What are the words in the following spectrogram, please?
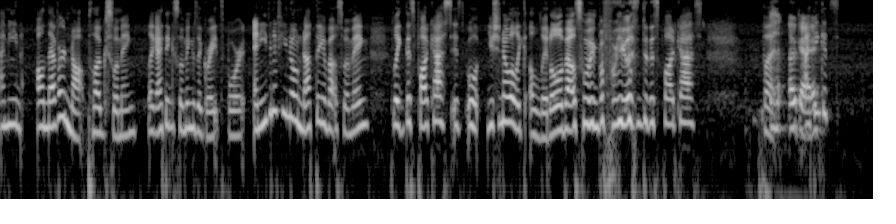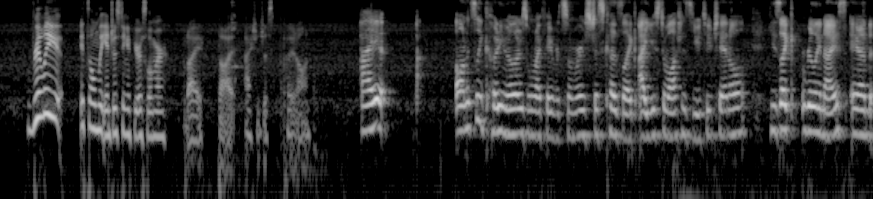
I mean, I'll never not plug swimming. Like, I think swimming is a great sport. And even if you know nothing about swimming, like, this podcast is, well, you should know, like, a little about swimming before you listen to this podcast. But okay. I think it's really, it's only interesting if you're a swimmer. But I thought I should just put it on. I honestly Cody Miller is one of my favorite swimmers just cuz like I used to watch his YouTube channel. He's like really nice and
